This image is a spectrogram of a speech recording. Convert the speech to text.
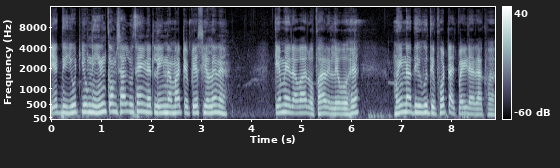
એક દી યુટ્યુબની ઇન્કમ ચાલુ થઈ ને એટલે એના માટે સ્પેશિયલ હે ને કેમેરાવાળો ભાડે લેવો હે. મહિના દી સુધી ફોટા જ પડ્યા રાખવા.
